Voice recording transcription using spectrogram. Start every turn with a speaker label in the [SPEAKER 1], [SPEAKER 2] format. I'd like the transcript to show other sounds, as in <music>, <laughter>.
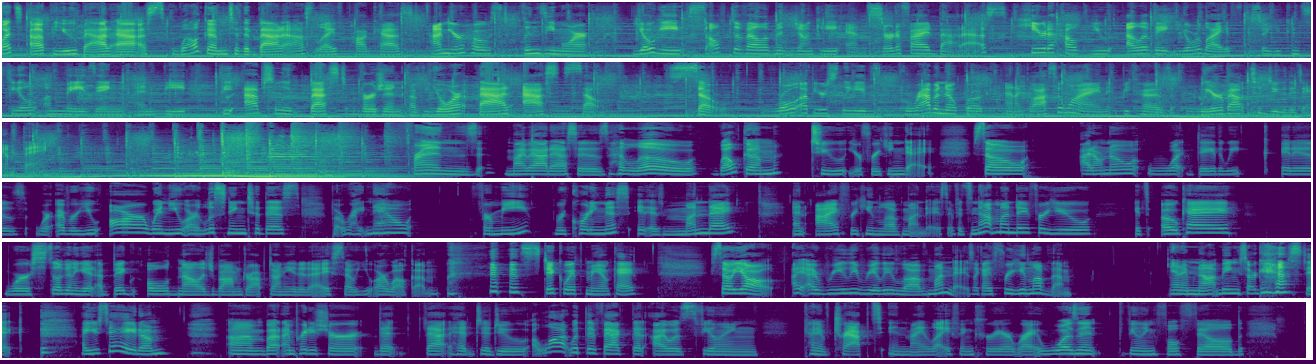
[SPEAKER 1] What's up, you badass? Welcome to the Badass Life Podcast. I'm your host, Lindsay Moore, yogi, self development junkie, and certified badass, here to help you elevate your life so you can feel amazing and be the absolute best version of your badass self. So, roll up your sleeves, grab a notebook, and a glass of wine because we're about to do the damn thing. Friends, my badasses. Hello. Welcome to your freaking day. So, I don't know what day of the week it is, wherever you are when you are listening to this, but right now, for me, recording this, it is Monday, and I freaking love Mondays. If it's not Monday for you, it's okay. We're still going to get a big old knowledge bomb dropped on you today, so you are welcome. <laughs> Stick with me, okay? So, y'all, I, I really, really love Mondays. Like, I freaking love them. And I'm not being <laughs> sarcastic. I used to hate them, um, but I'm pretty sure that that had to do a lot with the fact that I was feeling kind of trapped in my life and career where I wasn't feeling fulfilled.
